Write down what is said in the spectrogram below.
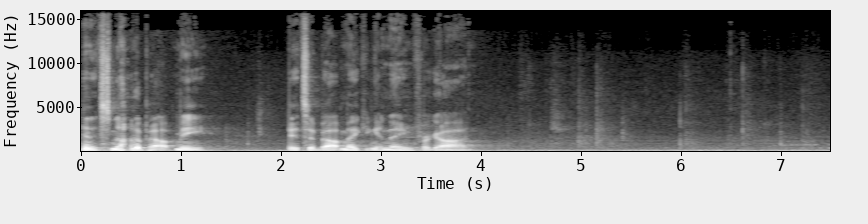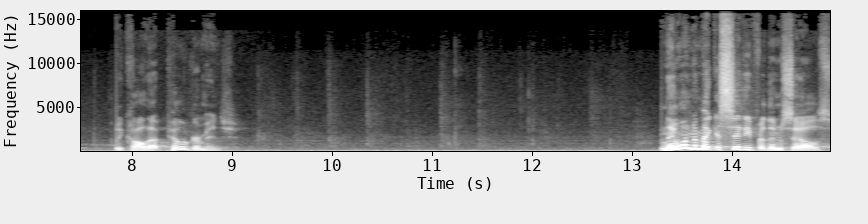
and it's not about me. It's about making a name for God. We call that pilgrimage. And they wanted to make a city for themselves.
